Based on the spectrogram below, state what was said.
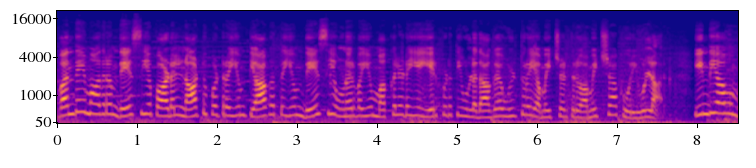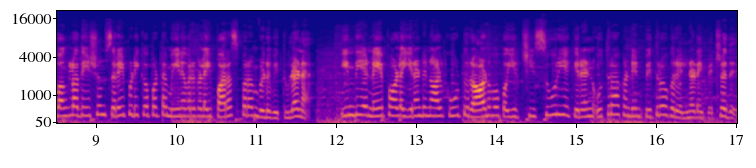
வந்தே மாதரம் தேசிய பாடல் நாட்டுப்பற்றையும் தியாகத்தையும் தேசிய உணர்வையும் மக்களிடையே ஏற்படுத்தியுள்ளதாக உள்துறை அமைச்சர் திரு அமித்ஷா கூறியுள்ளார். இந்தியாவும் பங்களாதேஷும் சிறைப்பிடிக்கப்பட்ட மீனவர்களை பரஸ்பரம் விடுவித்துள்ளன. இந்திய நேபாள இரண்டு நாள் கூட்டு ராணுவ பயிற்சி சூரிய கிரண் உத்தராகண்டின் பித்ரோகரில் நடைபெற்றது.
